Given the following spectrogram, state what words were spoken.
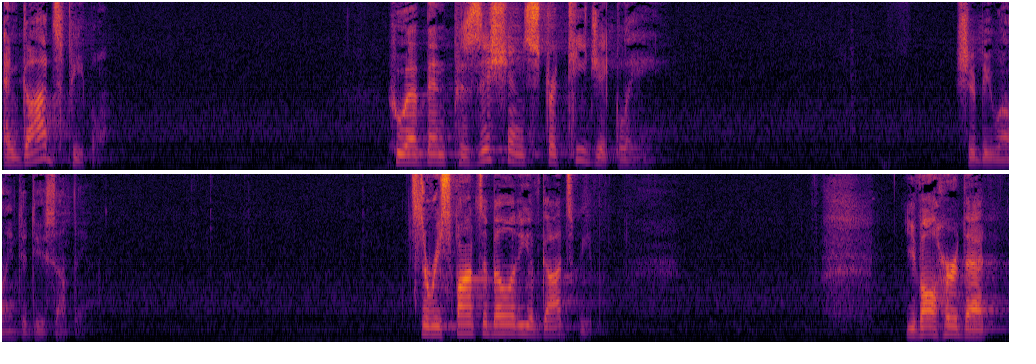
And God's people who have been positioned strategically should be willing to do something. It's the responsibility of God's people. You've all heard that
